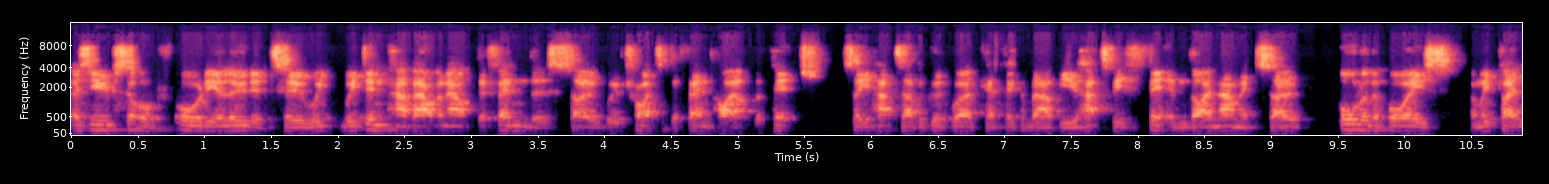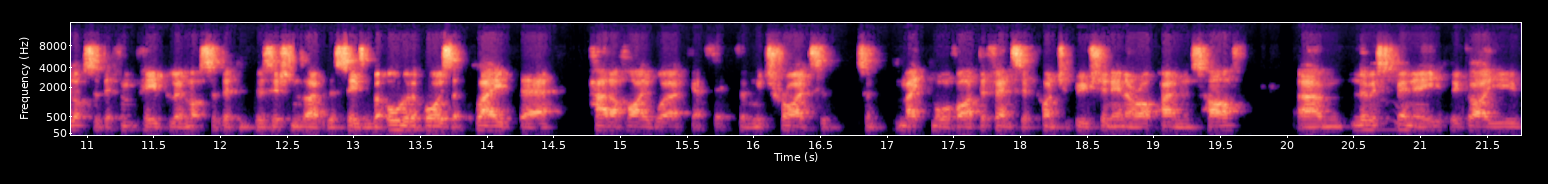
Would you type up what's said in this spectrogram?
as you've sort of already alluded to, we, we didn't have out and out defenders, so we've tried to defend high up the pitch. So you had to have a good work ethic about you. You had to be fit and dynamic. So all of the boys, and we played lots of different people in lots of different positions over the season, but all of the boys that played there had a high work ethic, and we tried to, to make more of our defensive contribution in our opponent's half. Um, Lewis Finney, the guy you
